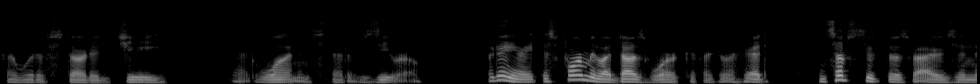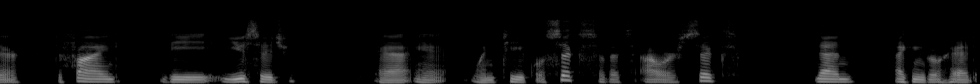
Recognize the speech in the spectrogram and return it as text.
if I would have started G at one instead of zero. But at any rate, this formula does work if I go ahead and substitute those values in there to find the usage uh, when t equals 6, so that's hour 6, then I can go ahead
